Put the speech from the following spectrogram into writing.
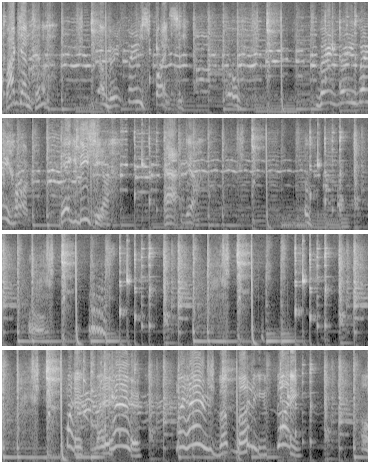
Mm. What Johnson very very spicy oh very very very hot take it easy yeah my my hair my hair is bu- burning it's flying oh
